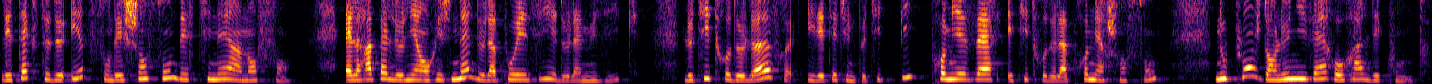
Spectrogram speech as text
les textes de Hirtz sont des chansons destinées à un enfant. Elles rappellent le lien originel de la poésie et de la musique. Le titre de l'œuvre, Il était une petite pie, premier vers et titre de la première chanson, nous plonge dans l'univers oral des contes.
